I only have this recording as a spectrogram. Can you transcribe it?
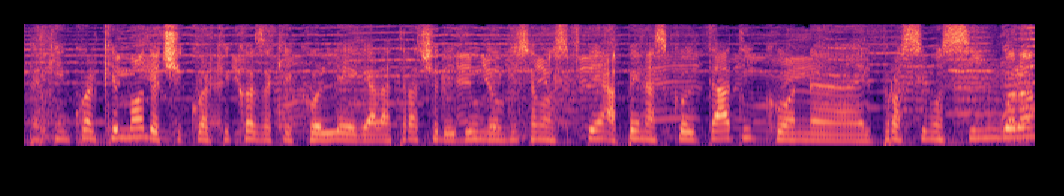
perché in qualche modo c'è qualcosa che collega la traccia dei Dungan che siamo spe- appena ascoltati con uh, il prossimo singolo.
